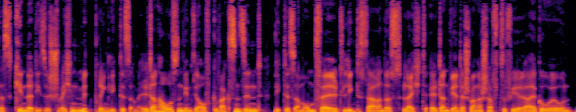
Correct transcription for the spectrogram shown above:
Dass Kinder diese Schwächen mitbringen? Liegt es am Elternhaus, in dem sie aufgewachsen sind? Liegt es am Umfeld? Liegt es daran, dass vielleicht Eltern während der Schwangerschaft zu viel Alkohol und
